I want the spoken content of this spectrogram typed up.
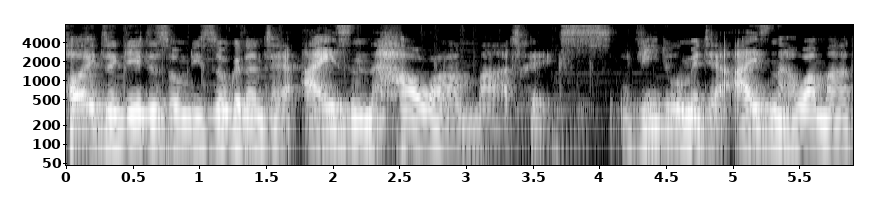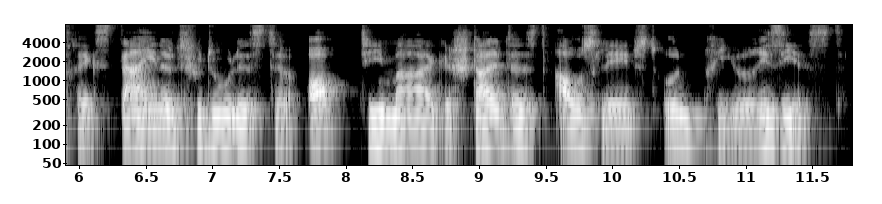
Heute geht es um die sogenannte Eisenhower Matrix. Wie du mit der Eisenhower Matrix deine To-Do-Liste optimal gestaltest, auslebst und priorisierst.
